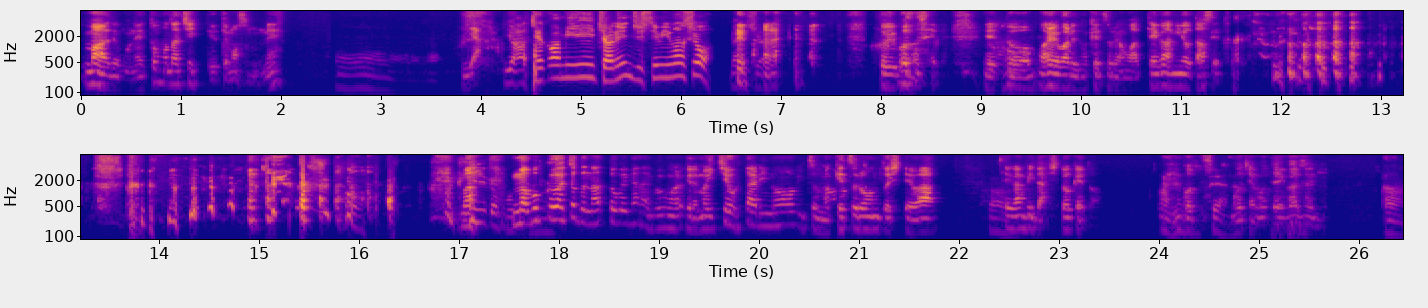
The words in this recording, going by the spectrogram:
まあでもね、友達って言ってますもんね。いや、いや、手紙チャレンジしてみましょう。来週 ということで、えっと、我々の結論は手紙を出せと。まあまあ僕はちょっと納得いかない部分もあるけど、まあ、一応2人のいつも結論としては、手紙出しとけと。うんごちゃごちゃ言わずに、うん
